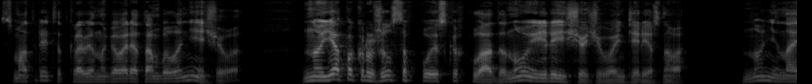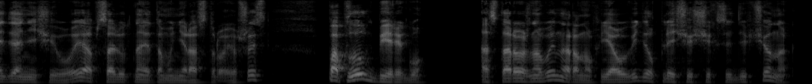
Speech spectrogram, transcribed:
Смотреть, откровенно говоря, там было нечего. Но я покружился в поисках клада, ну или еще чего интересного. Но, не найдя ничего и абсолютно этому не расстроившись, поплыл к берегу. Осторожно вынырнув, я увидел плещущихся девчонок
